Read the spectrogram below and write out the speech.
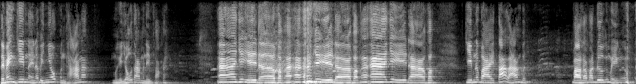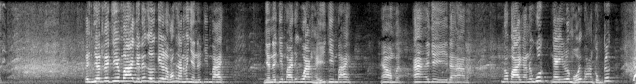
Thì mấy con chim này nó bị nhốt, mình thả nó. Mình vỗ tay mình niệm phật á. A di đà phật, a di đà phật, a di đà phật. Chim nó bay tá lả mình. Bà đó, bà đưa cái miệng luôn thì nhìn thấy chim bay thì đứa người kêu là bóng xanh mới nhìn thấy chim bay. Nhìn thấy chim bay để quan hỷ chim bay. Thấy không? A di đà nó bay ngang, nó quất ngay lỗ mũi, ba cục cứt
